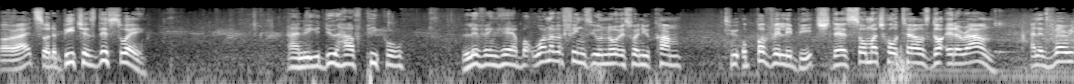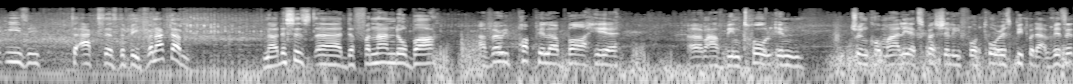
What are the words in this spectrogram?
All right. So the beach is this way, and you do have people living here. But one of the things you'll notice when you come to Upaveli Beach, there's so much hotels dotted around, and it's very easy to access the beach. Vanakam. Now this is uh, the Fernando Bar, a very popular bar here. Um, I've been told in Trincomalee, especially for tourist people that visit.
